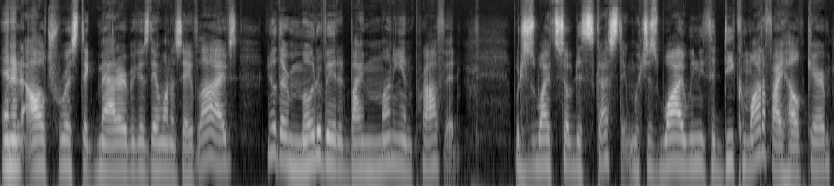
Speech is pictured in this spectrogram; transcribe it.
in an altruistic manner because they want to save lives. No, they're motivated by money and profit, which is why it's so disgusting, which is why we need to decommodify healthcare,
